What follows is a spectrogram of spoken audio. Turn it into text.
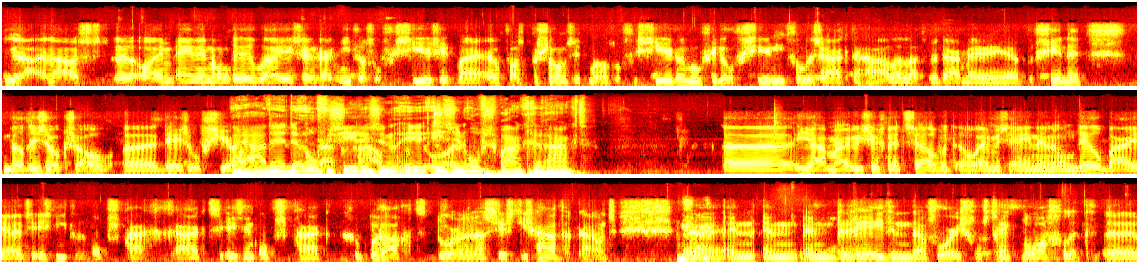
Ja, nou, als uh, OM1 en ondeelbaar is en daar niet als officier zit, maar, of als persoon zit, maar als officier, dan hoef je de officier niet van de zaak te halen. Laten we daarmee uh, beginnen. Dat is ook zo. Uh, deze officier. Nou ja, de, de officier is in, is in opspraak geraakt. Uh, ja, maar u zegt net zelf, het OM is één en ondeelbaar. Ja, het is niet in opspraak geraakt, het is in opspraak gebracht door een racistisch haataccount. Uh, en, en, en de reden daarvoor is volstrekt belachelijk. Uh, ja,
